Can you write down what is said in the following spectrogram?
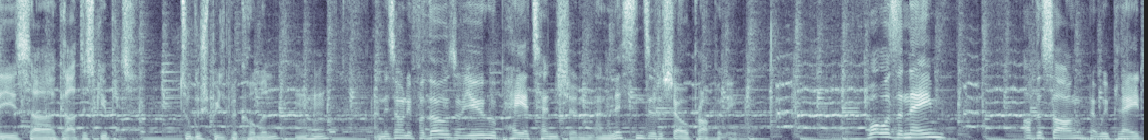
die es äh, gratis gibt, zugespielt bekommen. And it's only for those of you who pay attention and listen to the show properly. What was the name of the song that we played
